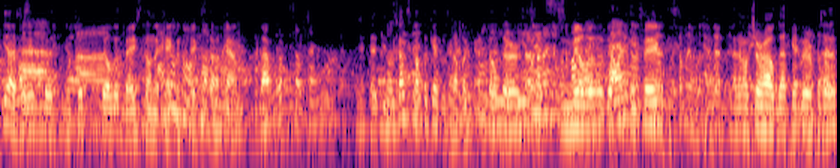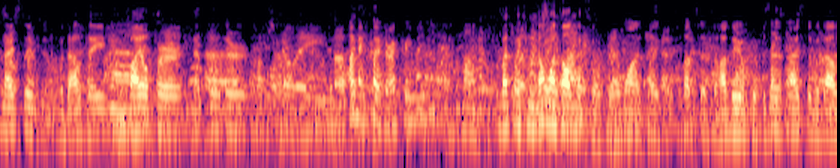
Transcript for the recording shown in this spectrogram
Yeah, so you could, you could build it based on the Kconfig stuff, yeah. Becomes complicated with stuff like filters, when it's a million different configs. And I'm not sure how that would be represented nicely without a file per net filter option. I meant code directory maybe? But like, we don't want all net filter, we want like subsets, so how do you represent it nicely without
